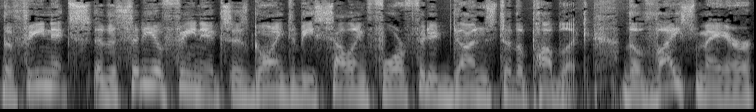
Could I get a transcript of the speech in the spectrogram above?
The Phoenix, the city of Phoenix is going to be selling forfeited guns to the public. The vice mayor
